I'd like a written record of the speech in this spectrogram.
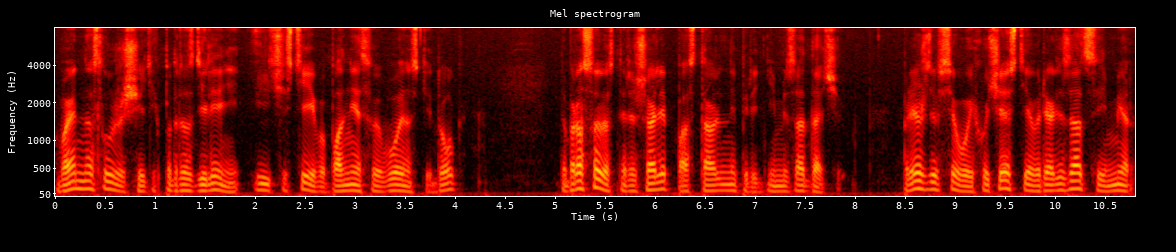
Военнослужащие этих подразделений и частей, выполняя свой воинский долг, добросовестно решали поставленные перед ними задачи. Прежде всего, их участие в реализации мер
